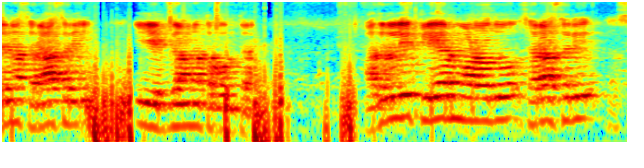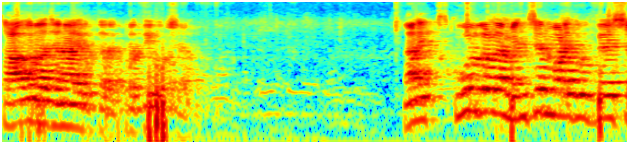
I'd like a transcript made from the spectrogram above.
ಜನ ಸರಾಸರಿ ಈ ಎಕ್ಸಾಮ್ನ ತಗೊಳ್ತಾರೆ. ಅದರಲ್ಲಿ ಕ್ಲಿಯರ್ ಮಾಡೋದು ಸರಾಸರಿ ಸಾವಿರ ಜನ ಇರ್ತಾರೆ ಪ್ರತಿ ವರ್ಷ. ನಾನು ಸ್ಕೂಲ್ಗಳನ್ನ ಮೆನ್ಷನ್ ಮಾಡಿದ ಉದ್ದೇಶ,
